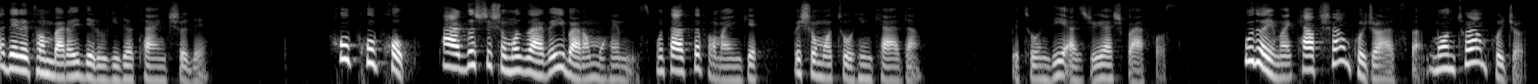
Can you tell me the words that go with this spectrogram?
و دلتان برای دروگیدا تنگ شده؟ خب خب خب پرداشت شما ذره ای برام مهم نیست. متاسفم اینکه به شما توهین کردم. به تندی از رویش برخواست خدای من کفشم کجا هستن؟ هم کجاست؟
